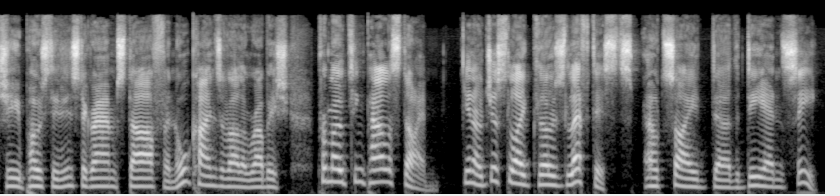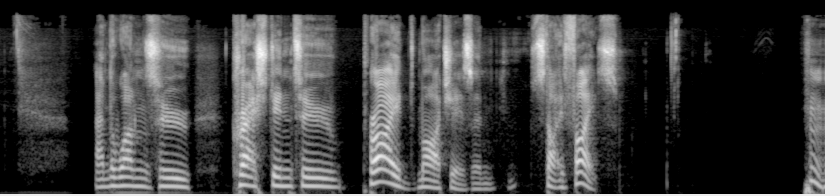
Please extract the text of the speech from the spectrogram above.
She posted Instagram stuff and all kinds of other rubbish promoting Palestine. You know, just like those leftists outside uh, the DNC and the ones who crashed into pride marches and started fights. Hmm.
